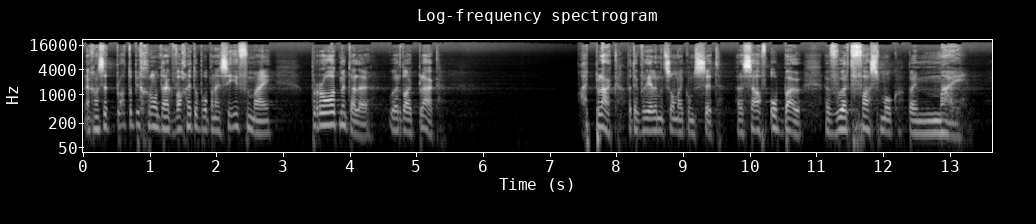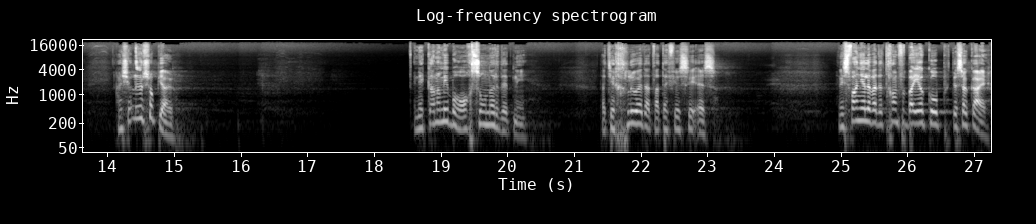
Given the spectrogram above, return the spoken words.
en ek gaan sit plat op die grond en ek wag net op op en hy sê vir my, praat met hulle oor daai plek. Daai plek wat ek vir julle met sommer kom sit, hulle self opbou, 'n woord vasmok by my. Hy is jaloers op jou. En jy kan hom nie behaag sonder dit nie. Dat jy glo dat wat hy vir jou sê is En dis van julle wat dit gaan verby jou kop, dis oukei. Okay.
